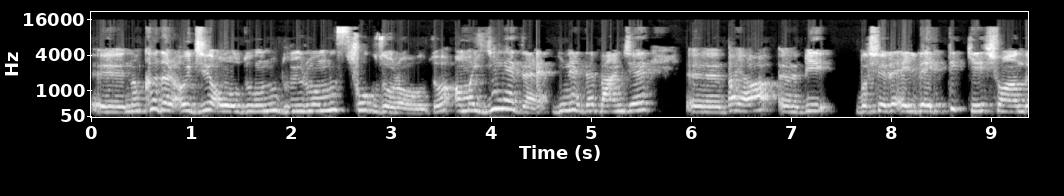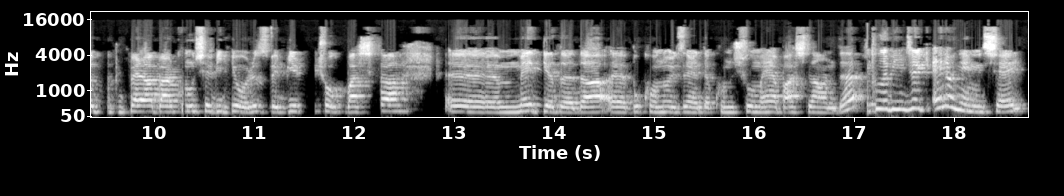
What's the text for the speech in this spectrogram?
e, ne kadar acı olduğunu duyurmamız çok zor oldu. Ama yine de yine de bence e, bayağı e, bir başarı elde ettik ki şu anda beraber konuşabiliyoruz ve birçok başka e, medyada da e, bu konu üzerinde konuşulmaya başlandı. Yapılabilecek en önemli şey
